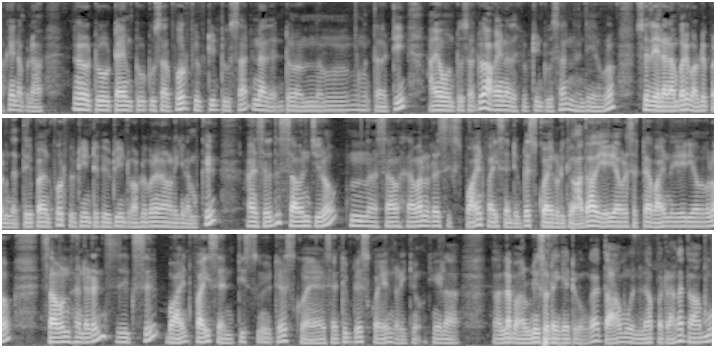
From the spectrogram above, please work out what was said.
அகைன் அப்புறம் 2 time two 2s are 4 15 2s are என்னது thirty I one twos are two அவன் என்னது ஃபிஃப்டின் டூ சார் நிறைய வரும் ஸோ இது எல்லா நம்பரும் அப்ளை பண்ணுங்கள் three point four fifteen into fifteen into apply பண்ண நாளைக்கு நமக்கு ஆன்சர் வந்து seven zero seven seven hundred six point five centimeter square கிடைக்கும். அதான் ஏரியாவோட செக்டர் வாழ்ந்த ஏரியாவுகளோ seven hundred and six point five centimeter square centimeter square கிடைக்கும். ஓகேங்களா நல்லா மறுபடியும் சொல்கிறேன் கேட்டுக்கோங்க. தாமு என்ன பண்ணுறாங்க Thamu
